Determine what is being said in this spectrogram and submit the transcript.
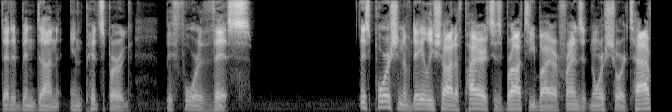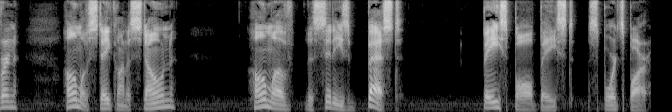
that had been done in Pittsburgh before this. This portion of Daily Shot of Pirates is brought to you by our friends at North Shore Tavern, home of Steak on a Stone, home of the city's best baseball based sports bar,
